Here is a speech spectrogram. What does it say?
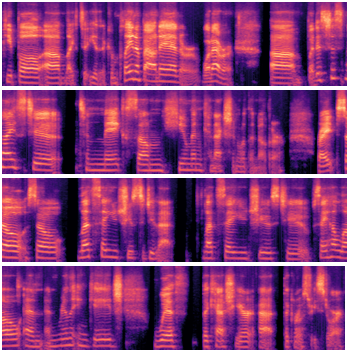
People um, like to either complain about it or whatever. Um, but it's just nice to to make some human connection with another, right? So so let's say you choose to do that. Let's say you choose to say hello and and really engage with the cashier at the grocery store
